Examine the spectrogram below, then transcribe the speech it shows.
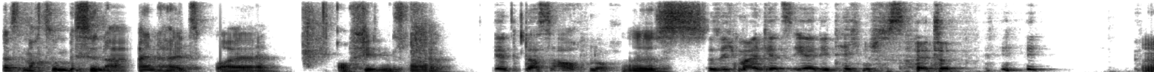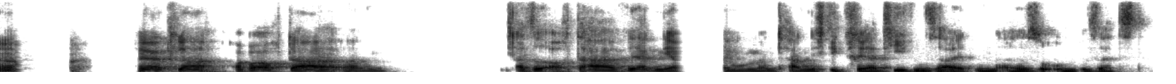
Das macht so ein bisschen Einheitsbrei, auf jeden Fall. Ja, das auch noch. Das also ich meinte jetzt eher die technische Seite. ja. ja, klar, aber auch da, ähm, also auch da werden ja momentan nicht die kreativen Seiten äh, so umgesetzt.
